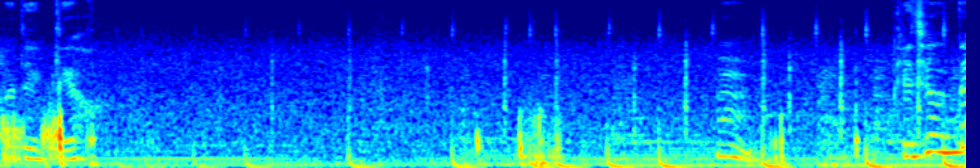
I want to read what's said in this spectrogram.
보여드릴게요. 음, 괜찮은데?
